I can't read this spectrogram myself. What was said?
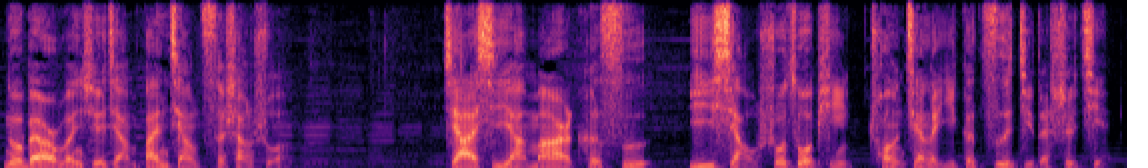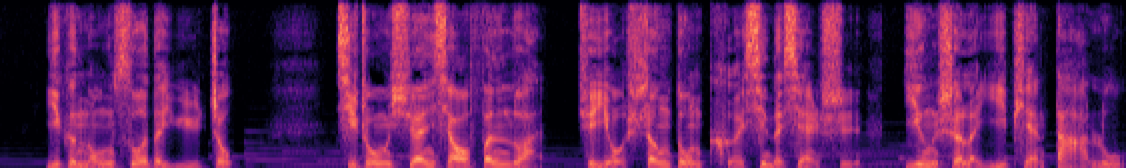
诺贝尔文学奖颁奖词上说：“加西亚·马尔克斯以小说作品创建了一个自己的世界，一个浓缩的宇宙，其中喧嚣纷乱却又生动可信的现实，映射了一片大陆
